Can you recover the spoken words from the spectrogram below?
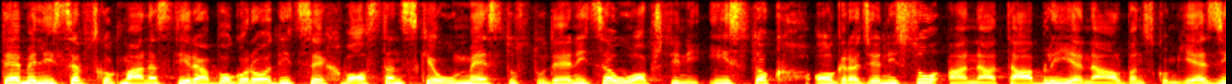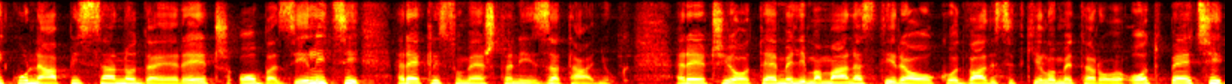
Temelji Srpskog manastira Bogorodice Hvostanske u mestu Studenica u opštini Istok ograđeni su, a na tabli je na albanskom jeziku napisano da je reč o bazilici, rekli su meštani za Tanjuk. Reč je o temeljima manastira oko 20 km od Peći,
